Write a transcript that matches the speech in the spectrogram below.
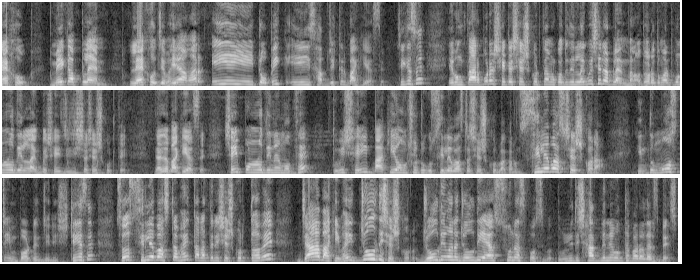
লেখো মেক আপ প্ল্যান লেখো যে, ভাইয়া, আমার এই এই এই টপিক এই সাবজেক্টের বাকি আছে। ঠিক আছে? এবং তারপরে সেটা শেষ করতে আমার কতদিন লাগবে সেটা প্ল্যান বানাও। ধরো তোমার পনেরো দিন লাগবে সেই জিনিসটা শেষ করতে, যা যা বাকি আছে। সেই পনেরো দিনের মধ্যে তুমি সেই বাকি অংশটুকু সিলেবাসটা শেষ করবা। কারণ সিলেবাস শেষ করা কিন্তু মোস্ট ইম্পর্টেন্ট জিনিস, ঠিক আছে? সো সিলেবাসটা ভাই তাড়াতাড়ি শেষ করতে হবে। যা বাকি ভাই জলদি শেষ করো। জলদি মানে জলদি অ্যাজ সুন অ্যাজ পসিবল তুমি যদি সাত দিনের মধ্যে পারো দ্যাটস বেস্ট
